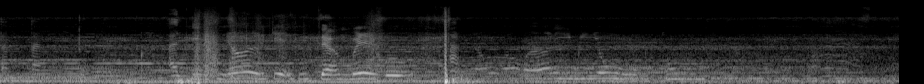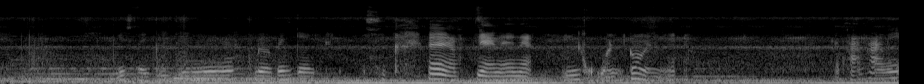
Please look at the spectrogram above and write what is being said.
ตักตักตุกอาจจะเยอะเลยเจ๊ที่จะไม่รู้ นิสัยที่ดีเนี่ยเรือเป็นแกเนี่ยเนี่ยเนี่ยเนี่ยมันขวนก็อย่างนี้กับข้างข้างนี้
